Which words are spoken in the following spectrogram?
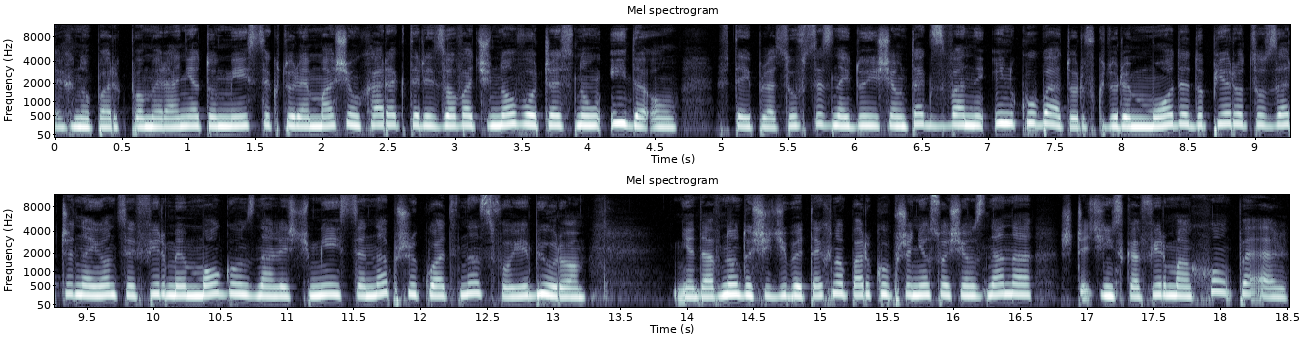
Technopark Pomerania to miejsce, które ma się charakteryzować nowoczesną ideą. W tej placówce znajduje się tak zwany inkubator, w którym młode, dopiero co zaczynające firmy mogą znaleźć miejsce na przykład na swoje biuro. Niedawno do siedziby Technoparku przeniosła się znana szczecińska firma Home.pl.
